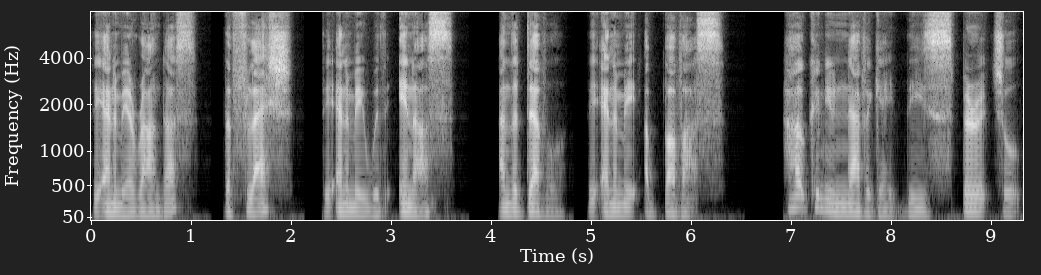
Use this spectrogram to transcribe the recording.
the enemy around us, the flesh, the enemy within us, and the devil, the enemy above us. How can you navigate these spiritual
